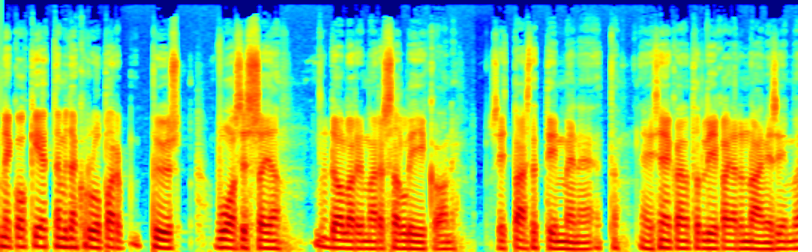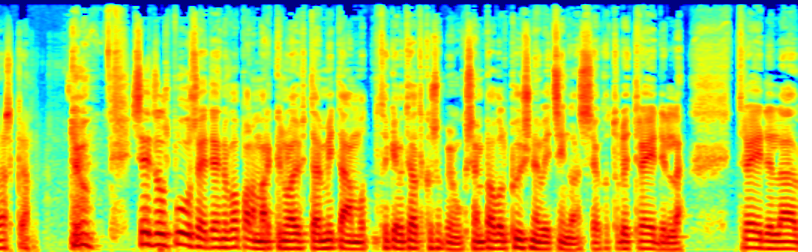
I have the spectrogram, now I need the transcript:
ne koki, että mitä Krupar pyysi vuosissa ja dollarimäärässä on liikaa, niin siitä päästettiin menee, että ei siihen kannata liikaa jäädä naimisiin myöskään. Joo. Louis Blues ei tehnyt vapaalla markkinoilla yhtään mitään, mutta tekevät jatkosopimuksen Pavel Pysnevitsin kanssa, joka tuli tradeilla, tradeilla äh,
